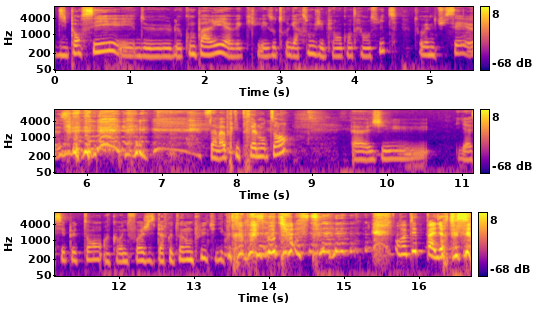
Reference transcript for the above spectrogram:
d'y penser et de le comparer avec les autres garçons que j'ai pu rencontrer ensuite. Toi-même, tu sais, euh, ça m'a pris très longtemps. Euh, j'ai eu il y a assez peu de temps, encore une fois, j'espère que toi non plus, tu n'écouteras pas ce podcast. On va peut-être pas dire tout ça.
